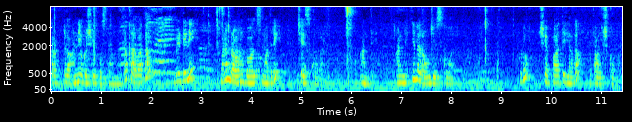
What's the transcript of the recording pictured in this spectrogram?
కరెక్ట్గా అన్నీ ఒక షేప్ వస్తాయి అనమాట తర్వాత వీటిని మనం రౌండ్ బాల్స్ మాదిరి చేసుకోవాలి. అంతే. అన్నిటిని ఇలా రౌండ్ చేసుకోవాలి. ఇప్పుడు చపాతీ లాగా కాల్చుకోవాలి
